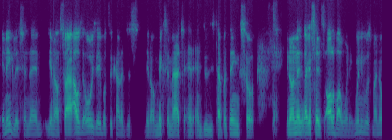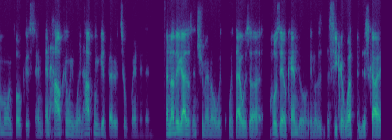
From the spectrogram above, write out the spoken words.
in English, and then you know so I, I was always able to kind of just you know mix and match and, and do these type of things. So you know, and like I said, it's all about winning. Winning was my number one focus, and and how can we win? How can we get better to win? And then another guy that was instrumental with with that was uh Jose Oquendo, you know, the, the secret weapon. This guy,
